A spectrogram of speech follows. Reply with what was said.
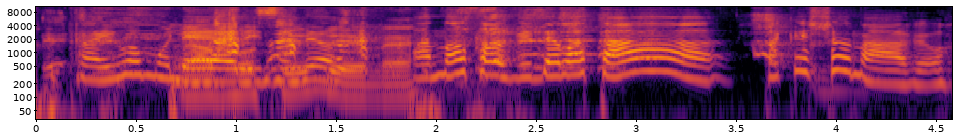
que traiu a mulher, você entendeu? ver, né? A nossa vida, ela tá, tá questionável.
